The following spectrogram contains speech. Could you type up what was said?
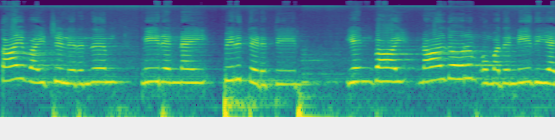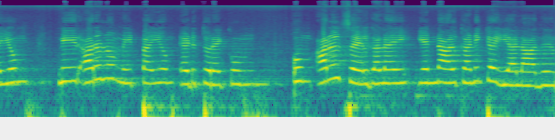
தாய் வயிற்றிலிருந்து நீர் என்னை பிரித்தெடுத்தீர். என் வாய் நாள்தோறும் உமது நீதியையும் நீர் அருளும் மீட்பையும் எடுத்துரைக்கும். உம் அருள் செயல்களை என்னால் கணிக்க இயலாது.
